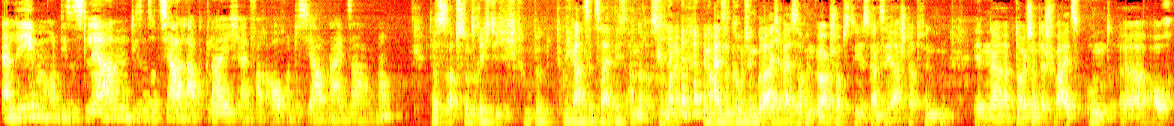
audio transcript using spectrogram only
Erleben und dieses Lernen, diesen Sozialabgleich einfach auch und das Ja und Nein sagen. Ne? Das ist absolut richtig. Ich tue die ganze Zeit nichts anderes, sowohl im Einzelcoaching-Bereich als auch in Workshops, die das ganze Jahr stattfinden, in äh, Deutschland, der Schweiz und äh, auch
